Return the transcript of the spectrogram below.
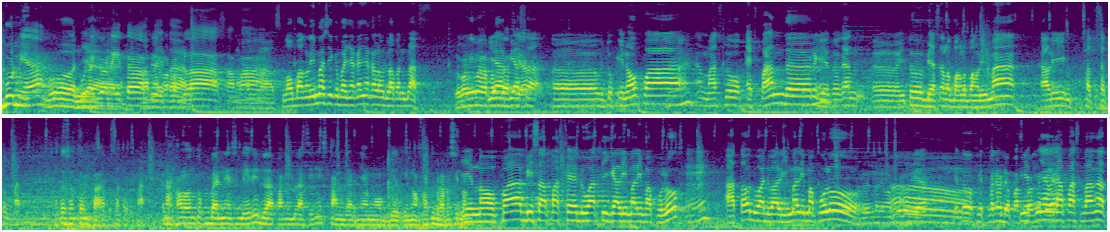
bun ya. Bun, bun ya. warna hitam, Warna di hitam. 18 sama 18. Lobang 5 sih kebanyakannya kalau 18. Lubang 5 18 Ya ya. biasa eh, untuk Innova masuk expander gitu kan eh, itu biasa lubang-lubang 5 kali 114. 114. 114. Nah, kalau untuk bannya sendiri 18 ini standarnya mobil Innova itu berapa sih, Bang? Innova bisa pakai 23550 Hmm? atau 22550. 2550 ya. Ah. Itu fitmentnya udah pas Fitnya banget ya. udah pas banget.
